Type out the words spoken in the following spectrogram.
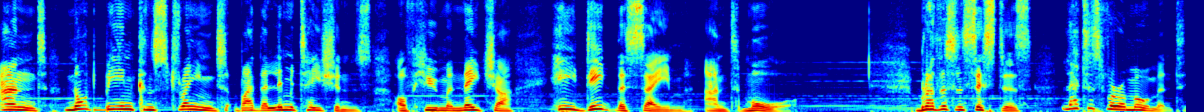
and not being constrained by the limitations of human nature, he did the same and more. Brothers and sisters, let us for a moment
